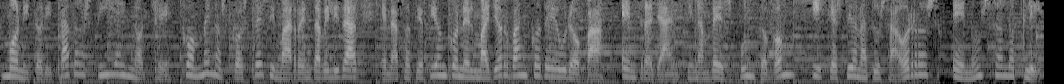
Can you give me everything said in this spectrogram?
monitorizados día y noche, con menos costes y más rentabilidad en asociación con el mayor banco de Europa. Entra ya en finanbest.com y gestiona tus ahorros en un solo clic.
